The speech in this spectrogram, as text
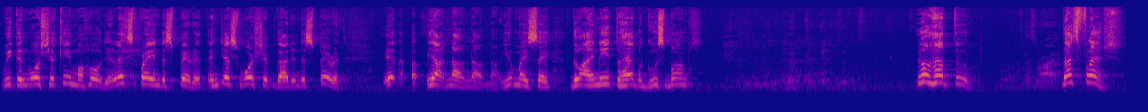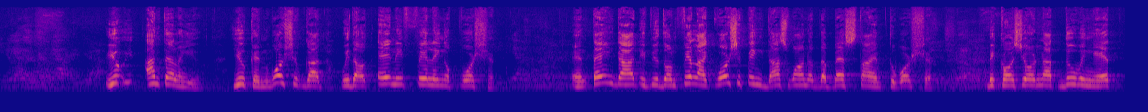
We can worship Him Mahodi. Let's pray in the Spirit and just worship God in the Spirit. It, uh, yeah, no, no, no. You may say, Do I need to have a goosebumps? you don't have to. That's right. That's flesh. You, I'm telling you, you can worship God without any feeling of worship. And thank God if you don't feel like worshiping, that's one of the best time to worship. Because you're not doing it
